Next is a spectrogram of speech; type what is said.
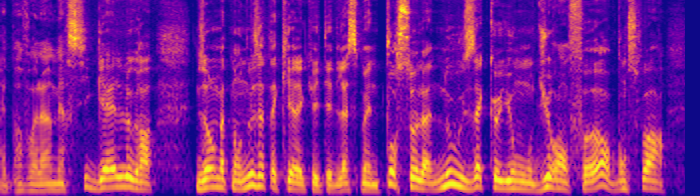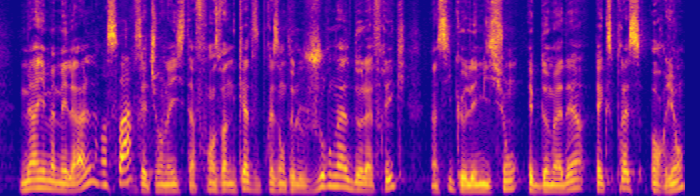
Eh ben voilà, merci Gaël Legras. Nous allons maintenant nous attaquer à l'actualité de la semaine. Pour cela, nous accueillons du renfort. Bonsoir. Myriam Amelal. Bonsoir. Vous êtes journaliste à France 24, vous présentez le Journal de l'Afrique ainsi que l'émission hebdomadaire Express Orient.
